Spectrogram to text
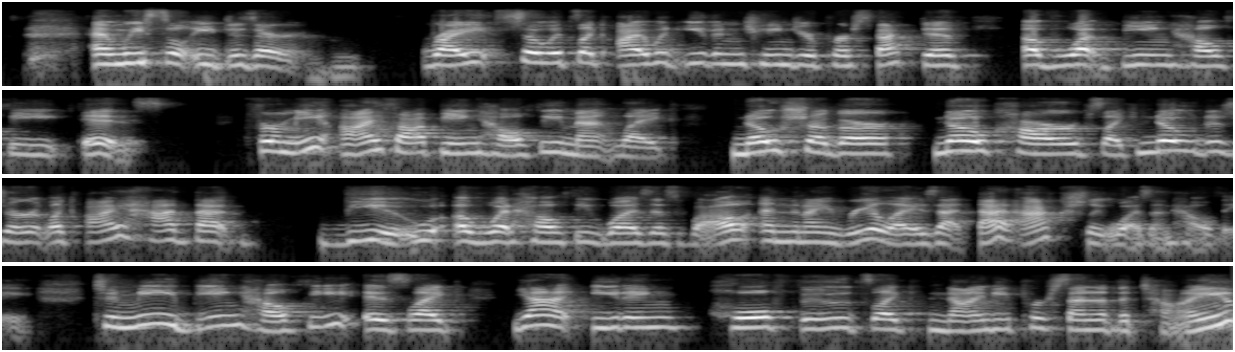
and we still eat dessert. Right? So it's like I would even change your perspective of what being healthy is for me, I thought being healthy meant like no sugar, no carbs, like no dessert. Like I had that view of what healthy was as well. And then I realized that that actually wasn't healthy. To me, being healthy is like, yeah, eating whole foods like 90% of the time,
